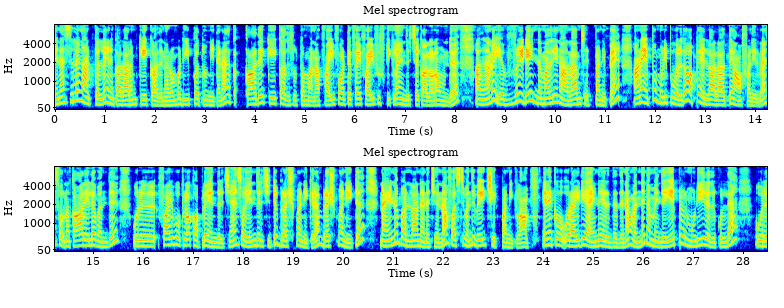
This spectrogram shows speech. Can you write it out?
ஏன்னா சில நாட்களில் எனக்கு அலாரம் கேட்காது. நான் ரொம்ப டீப்பாக தூங்கிட்டேன்னா காதே கேட்காது சுத்தமாக நான் ஃபைவ் ஃபார்ட்டி ஃபைவ் ஃபைவ் ஃபிஃப்டிக்கெலாம் எந்திரிச்ச காலம்லாம் உண்டு. அதனால் எவ்ரிடே இந்த மாதிரி நான் அலார்ம் செட் பண்ணிப்பேன். ஆனால் எப்போ முழிப்பு வருதோ அப்போ எல்லா அலாரத்தையும் ஆஃப் பண்ணிடுவேன் ஸோ நான் காலையில் வந்து ஒரு ஃபைவ் ஓ கிளாக் அப்பில் எழுந்திரிச்சேன் ஸோ எந்திரிச்சிட்டு ப்ரஷ் பண்ணிக்கிறேன். ப்ரஷ் பண்ணிவிட்டு நான் என்ன பண்ணலான்னு நினச்சேன்னா ஃபஸ்ட்டு வந்து வெயிட் செக் பண்ணிக்கலாம். எனக்கு ஒரு ஐடியா என்ன இருந்ததுன்னா வந்து நம்ம இந்த ஏப்ரல் முடிகிறதுக்குள்ளே ஒரு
